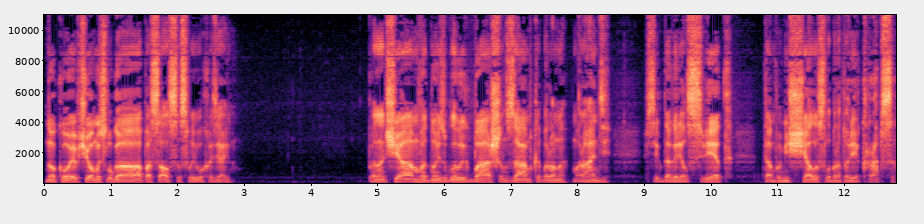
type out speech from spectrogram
но кое в чем и слуга опасался своего хозяина. По ночам в одной из угловых башен замка барона Маранди всегда горел свет, там помещалась лаборатория Крабса.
